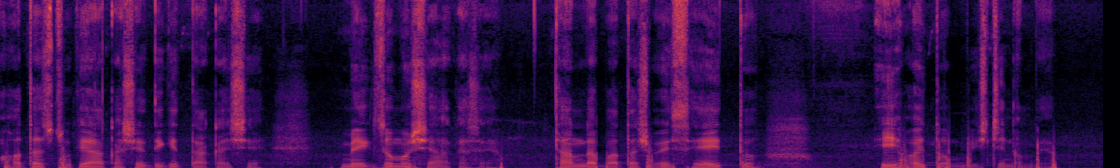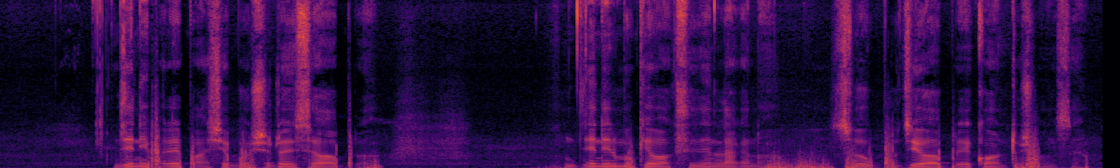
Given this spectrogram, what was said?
হতাশ চোখে আকাশের দিকে তাকায় সে। মেঘ জমসে আকাশে। ঠান্ডা বাতাস হয়েছে, এই তো, এই হয়তো বৃষ্টি নামবে। জেনিফারের পাশে বসে রয়েছে অব্র জেনির মুখে অক্সিজেন লাগানো। চোখ বুঝে অব্রের কণ্ঠ শুনছে।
